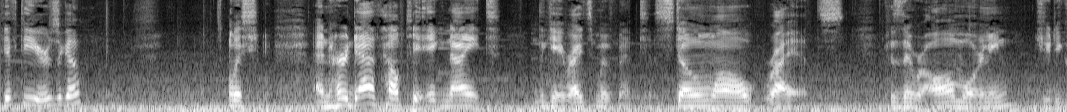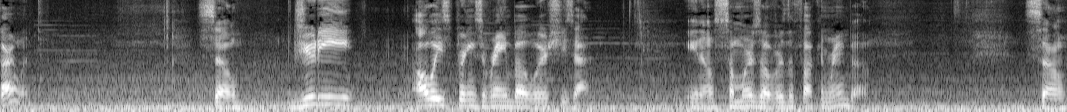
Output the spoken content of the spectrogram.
50 years ago was and her death helped to ignite the gay rights movement stonewall riots because they were all mourning Judy Garland. So, Judy always brings a rainbow where she's at. You know, somewhere's over the fucking rainbow. So,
